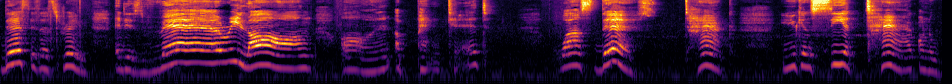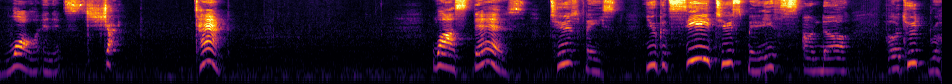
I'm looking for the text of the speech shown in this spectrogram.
This is a string. It is very long on a painted. What's this? Tag. You can see a tag on the wall and it's sharp. Tag. What's this? Toothpaste. You could see toothpaste on the toothbrush.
